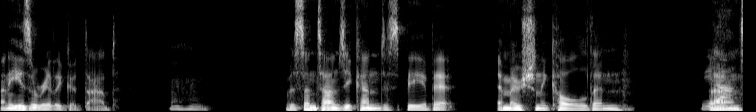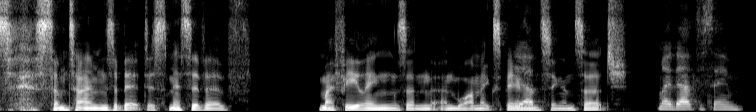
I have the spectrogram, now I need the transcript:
and he is a really good dad. Mm-hmm. But sometimes he can just be a bit emotionally cold and Yeah. um, sometimes a bit dismissive of my feelings and, and what I'm experiencing and such. my dad's the same.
